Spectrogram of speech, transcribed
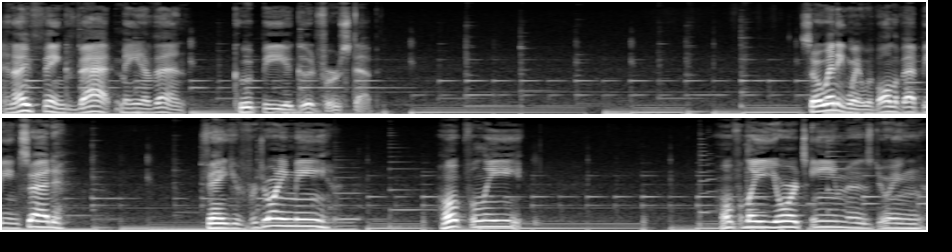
And I think that main event could be a good first step. So, anyway, with all of that being said, Thank you for joining me. Hopefully, hopefully your team is doing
